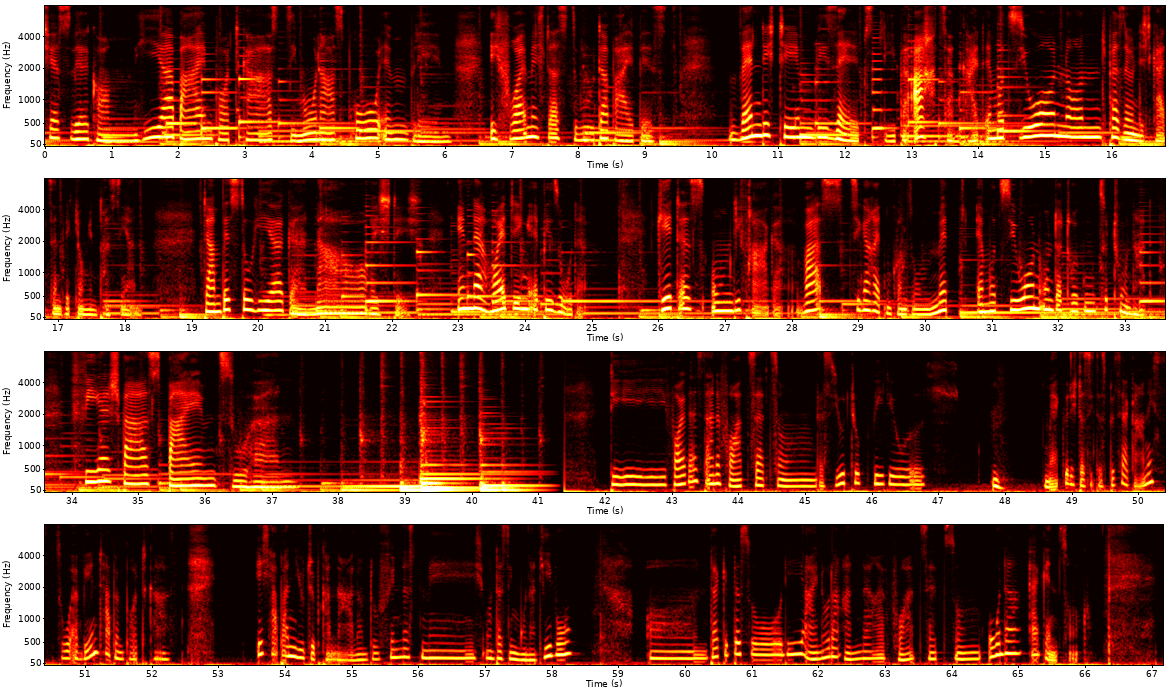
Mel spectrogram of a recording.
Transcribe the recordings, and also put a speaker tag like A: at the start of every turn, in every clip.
A: herzliches Willkommen hier beim Podcast Simonas Pro Emblem. Ich freue mich, dass du dabei bist. Wenn dich Themen wie Selbstliebe, Achtsamkeit, Emotionen und Persönlichkeitsentwicklung interessieren, dann bist du hier genau richtig. In der heutigen Episode geht es um die Frage, was Zigarettenkonsum mit Emotionen unterdrücken zu tun hat. Viel Spaß beim Zuhören. Die Folge ist eine Fortsetzung des YouTube-Videos. Hm, merkwürdig, dass ich das bisher gar nicht so erwähnt habe im Podcast. Ich habe einen YouTube-Kanal und du findest mich unter Simona Divo. Und da gibt es so die eine oder andere Fortsetzung oder Ergänzung.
